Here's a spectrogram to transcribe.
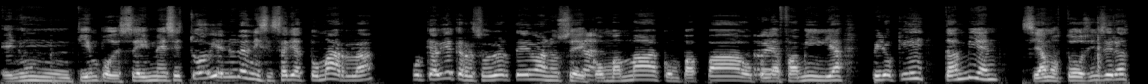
en un tiempo de seis meses todavía no era necesaria tomarla porque había que resolver temas, no sé, Claro. con mamá, con papá o con la familia, pero que también, seamos todos sinceros,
